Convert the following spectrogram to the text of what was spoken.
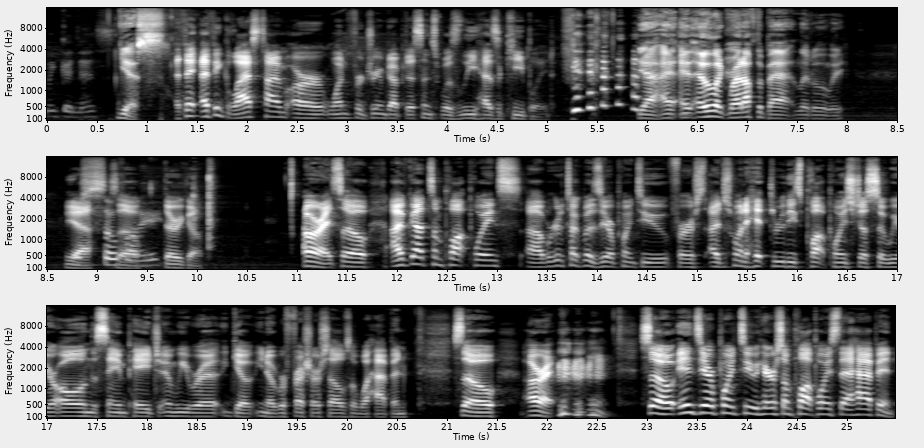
My goodness. Yes. I think I think last time our one for Dream Drop Distance was Lea has a Keyblade. Yeah, I, I, I was like right off the bat, literally. Yeah. so funny. there we go. All right, so I've got some plot points. Uh, we're going to talk about 0.2 first. I just want to hit through these plot points just so we are all on the same page and we re- go, you know, refresh ourselves on what happened. So, all right. so in 0.2, here are some plot points that happen.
